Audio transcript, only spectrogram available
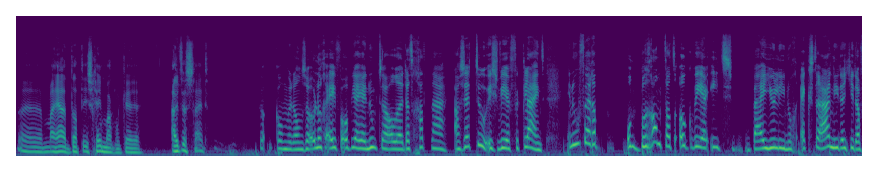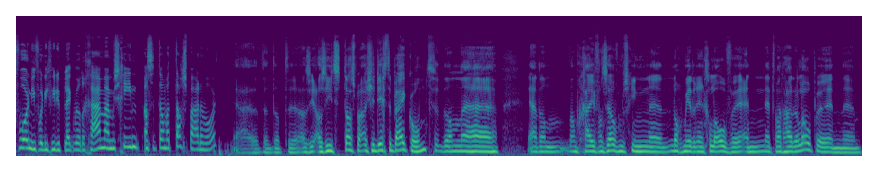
Eh, maar ja, dat is geen makkelijke uitwedstrijd. Ko- Komen we dan zo nog even op. Ja, jij noemt al, eh, dat gat naar AZ toe is weer verkleind. In hoeverre ontbrandt dat ook weer iets bij jullie nog extra? Niet dat je daarvoor niet voor die vierde plek wilde gaan, maar misschien als het dan wat tastbaarder wordt? Ja, dat, dat, eh, als, als iets tastbaar, als je dichterbij komt, dan, eh, ja, dan, dan ga je vanzelf misschien eh, nog meer erin geloven en net wat harder lopen. En,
